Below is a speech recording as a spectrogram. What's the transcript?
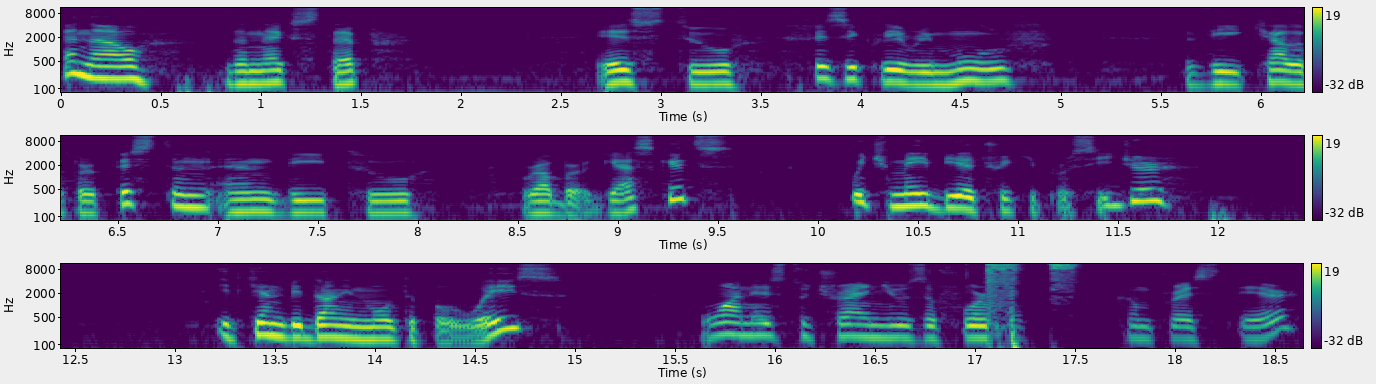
And now the next step is to physically remove the caliper piston and the two rubber gaskets, which may be a tricky procedure. It can be done in multiple ways. One is to try and use a form of compressed air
